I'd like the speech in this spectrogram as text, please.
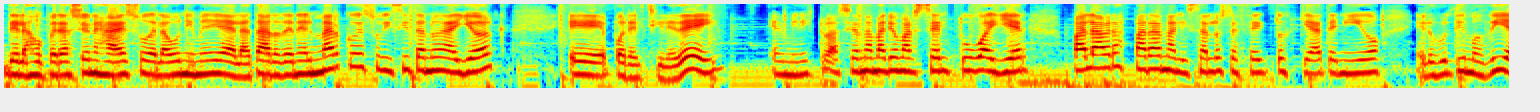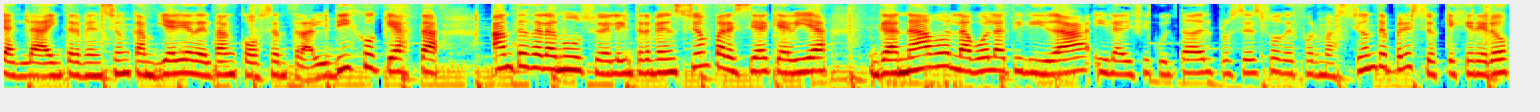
de las operaciones a eso de la una y media de la tarde. En el marco de su visita a Nueva York eh, por el Chile Day, el ministro de Hacienda Mario Marcel tuvo ayer palabras para analizar los efectos que ha tenido en los últimos días la intervención cambiaria del Banco Central. Dijo que hasta antes del anuncio de la intervención parecía que había ganado la volatilidad y la dificultad del proceso de formación de precios que generó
